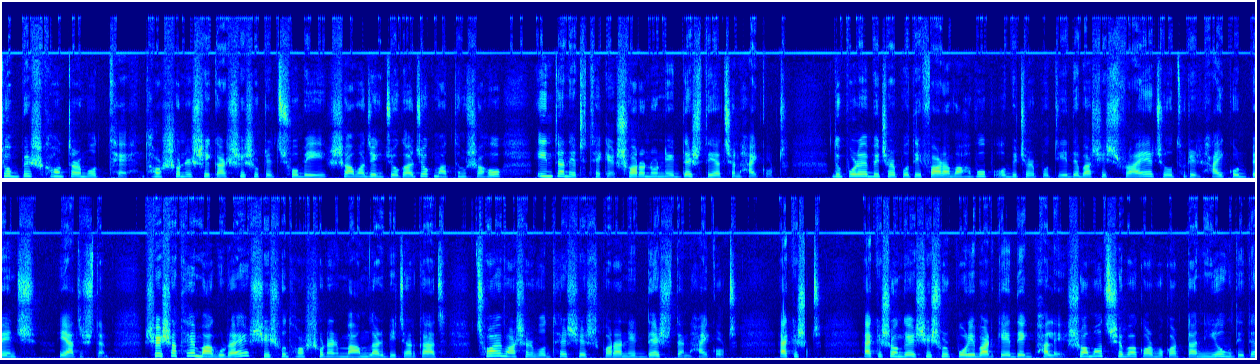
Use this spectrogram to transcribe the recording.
চব্বিশ ঘণ্টার মধ্যে ধর্ষণের শিকার শিশুটির ছবি, সামাজিক যোগাযোগ মাধ্যম সহ ইন্টারনেট থেকে সরানোর নির্দেশ দিয়েছেন হাইকোর্ট। দুপুরে বিচারপতি ফারা মাহবুব ও বিচারপতি দেবাশিস রায় চৌধুরীর হাইকোর্ট বেঞ্চ এই আদেশ দেন। সে সাথে মাগুরায় শিশু ধর্ষণের মামলার বিচার কাজ ছয় মাসের মধ্যে শেষ করার নির্দেশ দেন হাইকোর্ট। একই সঙ্গে শিশুর পরিবারকে দেখভালে সমাজসেবা কর্মকর্তা নিয়োগ দিতে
